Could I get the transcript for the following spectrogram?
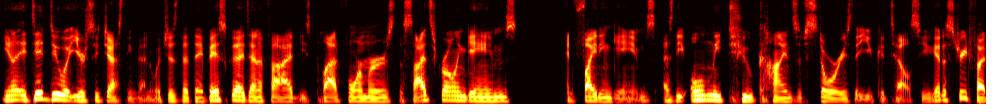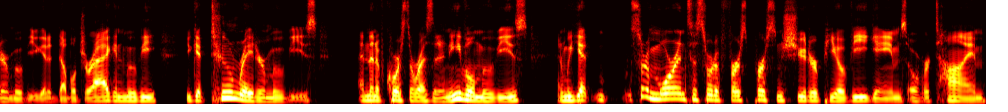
you know, it did do what you're suggesting, Ben, which is that they basically identified these platformers, the side scrolling games, and fighting games as the only two kinds of stories that you could tell. So you get a Street Fighter movie, you get a Double Dragon movie, you get Tomb Raider movies, and then of course the Resident Evil movies, and we get sort of more into sort of first person shooter POV games over time.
